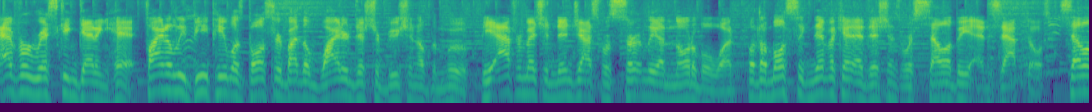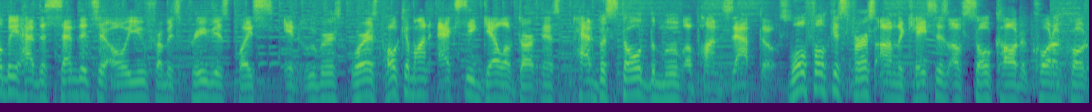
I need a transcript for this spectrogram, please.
ever risking getting hit. Finally, BP was bolstered by the wider distribution of the move. The aforementioned Ninjask was certainly a notable one, but the most significant additions were Celebi and Zapdos. Celebi had descended to OU from its previous place in Ubers, whereas Pokemon XD Gale of Darkness had bestowed the move upon Zapdos. We'll focus first on the cases of so-called quote-unquote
